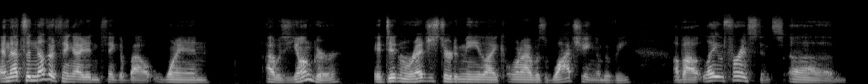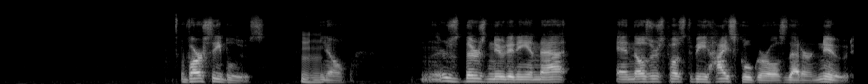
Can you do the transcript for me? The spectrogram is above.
And that's another thing I didn't think about when I was younger. It didn't register to me like when I was watching a movie about like for instance, uh Varsity Blues. Mhm. You know, there's there's nudity in that, and those are supposed to be high school girls that are nude.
